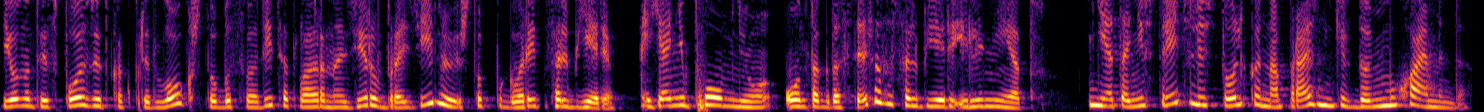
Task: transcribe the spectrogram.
и он это использует как предлог, чтобы свалить от Лара Назира в Бразилию и чтобы поговорить с Альбьери. Я не помню, он тогда встретился с Альбьери или нет. Нет, они встретились только на празднике в доме Мухаммеда.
